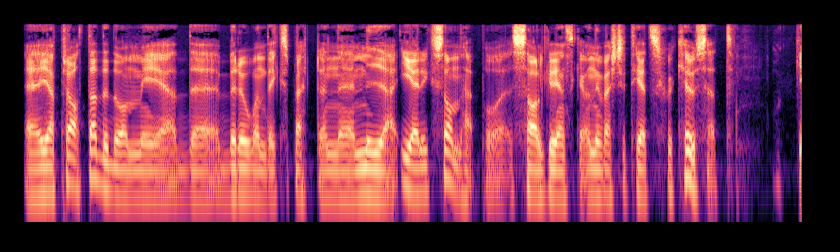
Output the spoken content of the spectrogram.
Eh, jag pratade då med eh, beroendeexperten eh, Mia Eriksson här på Salgrenska universitetssjukhuset. Och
